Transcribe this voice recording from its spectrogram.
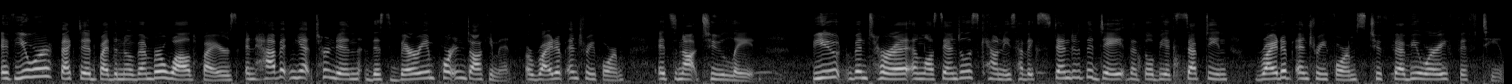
If you were affected by the November wildfires and haven't yet turned in this very important document, a right of entry form, it's not too late. Butte, Ventura, and Los Angeles counties have extended the date that they'll be accepting right of entry forms to February 15th.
